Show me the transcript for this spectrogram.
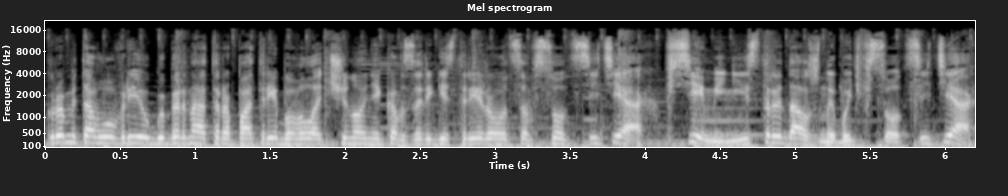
Кроме того, в Рио губернатора потребовал от чиновников зарегистрироваться в соцсетях. Все министры должны быть в соцсетях.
